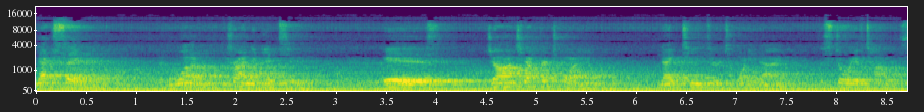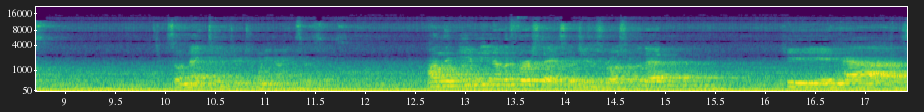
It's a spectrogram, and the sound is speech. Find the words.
Next segment, the one I'm trying to get to, is John chapter 20, 19 through 29, the story of Thomas. So 19 through 29 says this. On the evening of the first day, so Jesus rose from the dead, he has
